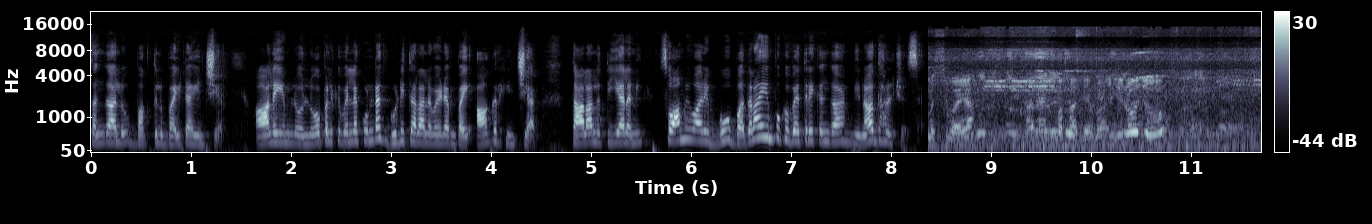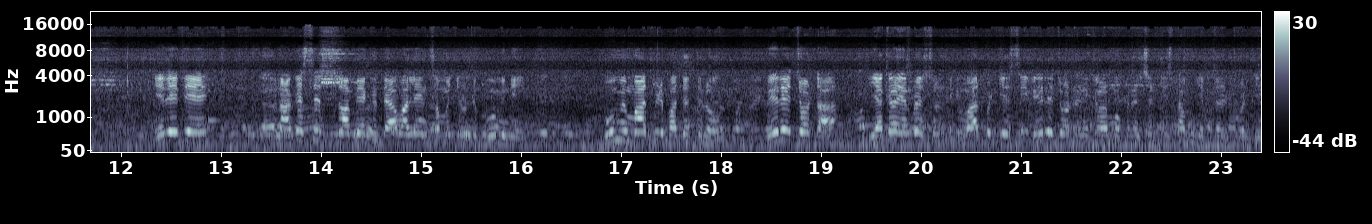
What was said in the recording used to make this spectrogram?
సంఘాలు భక్తులు బైఠాయించారు. ఆలయంలో లోపలికి వెళ్ళకుండా గుడి తలాలు వేయడంపై ఆగ్రహించారు. తాళాలు తీయాలని స్వామివారి భూ బదలాయింపుకు వ్యతిరేకంగా నినాదాలు చేశారు. ఏదైతే మన అగస్త్య స్వామి యొక్క దేవాలయానికి సంబంధించిన భూమిని భూమి మార్పిడి పద్ధతిలో వేరే చోట ఈ ఎకరా ఎనభై సెంట్కి మార్పిడి చేసి వేరే చోట ఎకరా ముప్పై రెండు సెంట్లు ఇస్తామని చెప్తున్నటువంటి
